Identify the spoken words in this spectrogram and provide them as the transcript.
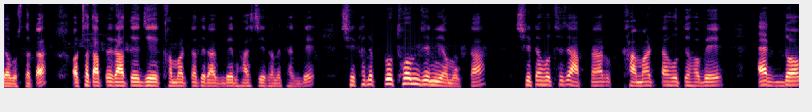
ব্যবস্থাটা। অর্থাৎ আপনি রাতে যে খামারটাতে রাখবেন, হাঁস যেখানে থাকবে, সেখানে প্রথম যে নিয়ামকটা, সেটা হচ্ছে যে আপনার খামারটা হতে হবে একদম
